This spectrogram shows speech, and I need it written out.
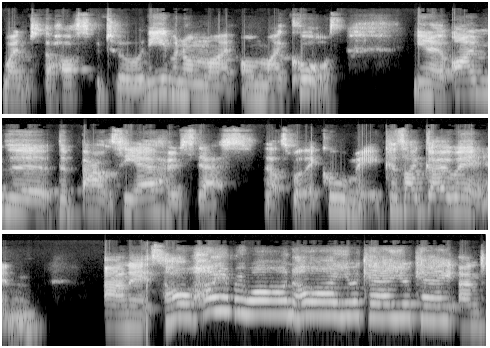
went to the hospital, and even on my on my course, you know, I'm the the bouncy air hostess. That's what they call me because I go in and it's oh hi everyone, hi, you okay, you okay, and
